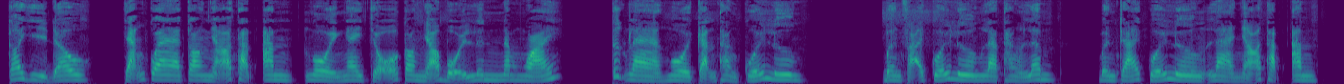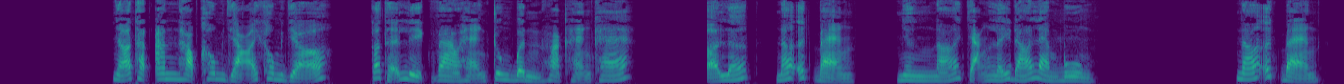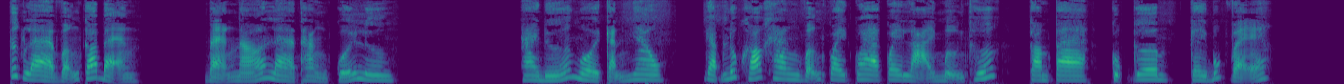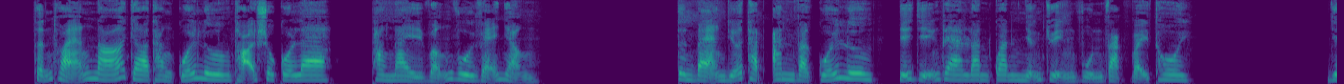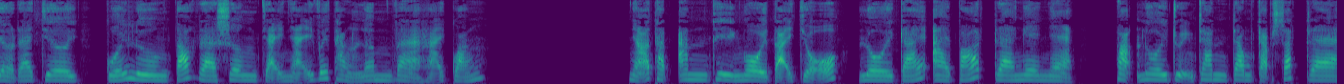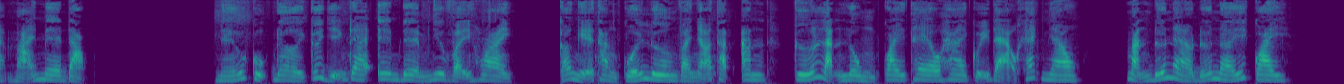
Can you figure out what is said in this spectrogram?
Có gì đâu, chẳng qua con nhỏ Thạch Anh ngồi ngay chỗ con nhỏ Bội Linh năm ngoái, tức là ngồi cạnh thằng Quế Lương. Bên phải Quế Lương là thằng Lâm, bên trái Quế Lương là nhỏ Thạch Anh. Nhỏ Thạch Anh học không giỏi không dở, có thể liệt vào hạng trung bình hoặc hạng khá. Ở lớp, nó ít bạn, nhưng nó chẳng lấy đó làm buồn. Nó ít bạn, tức là vẫn có bạn. Bạn nó là thằng Quế Lương. Hai đứa ngồi cạnh nhau, gặp lúc khó khăn vẫn quay qua quay lại mượn thước, compa, cục gôm, cây bút vẽ. Thỉnh thoảng nó cho thằng Quế Lương thỏi sô-cô-la, thằng này vẫn vui vẻ nhận. Tình bạn giữa Thạch Anh và Quế Lương chỉ diễn ra loanh quanh những chuyện vụn vặt vậy thôi. Giờ ra chơi, cuối Lương tót ra sân chạy nhảy với thằng Lâm và Hải Quắn. Nhỏ Thạch Anh thì ngồi tại chỗ, lôi cái iPod ra nghe nhạc, hoặc lôi truyện tranh trong cặp sách ra mãi mê đọc. Nếu cuộc đời cứ diễn ra êm đềm như vậy hoài, có nghĩa thằng Quế Lương và nhỏ Thạch Anh cứ lạnh lùng quay theo hai quỹ đạo khác nhau, mạnh đứa nào đứa nấy quay,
